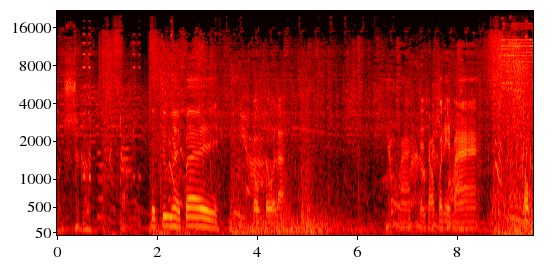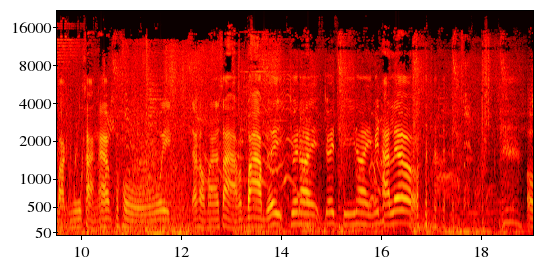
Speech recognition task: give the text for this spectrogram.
Consider ตัวตู้หายไปกบโดนละ your มา mana เดี๋ยวช็อกกดเห็ดมาตบปากงูขังครับโอ้โหยแล้วเขามาสามาบาบเอ้ยช่วยหน่อย ช่วยตีหน่อย ไม่ทันแล้วโอ้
